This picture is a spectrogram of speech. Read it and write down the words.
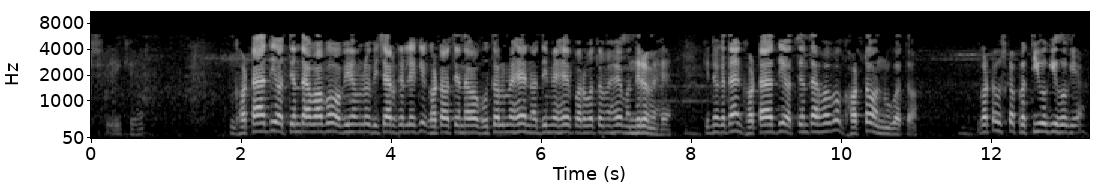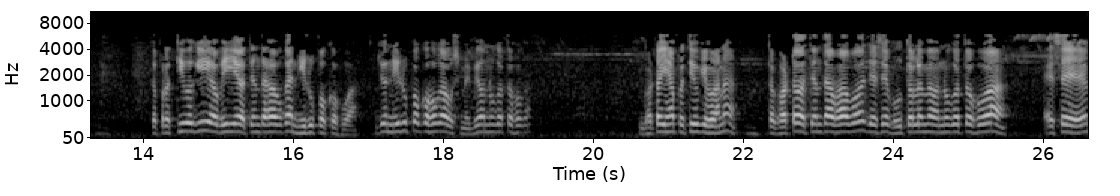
ठीक है घटादि अत्यंत अभाव अभी हम लोग विचार कर लिया कि घट अत्यंत अभाव भूतल में है, नदी में है, पर्वत में है, मंदिर में है। किंतु कहते हैं घटादि अत्यंत अभाव घट अनुगत। घट उसका प्रतियोगी हो गया। तो प्रतियोगी अभी ये अत्यंत अभाव का निरूपक हुआ। जो निरूपक होगा उसमें भी अनुगत होगा। घट यहाँ प्रतियोगी हुआ ना? तो घट अत्यंत अभाव जैसे भूतल में अनुगत हुआ, ऐसे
